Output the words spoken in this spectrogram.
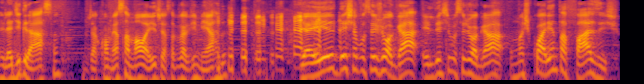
Ele é de graça. Já começa mal aí, já sabe que vai vir merda. e aí ele deixa você jogar, ele deixa você jogar umas 40 fases,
